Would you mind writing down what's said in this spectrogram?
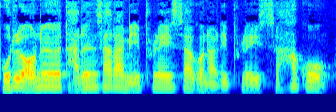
볼을 어느 다른 사람이 place 하거나 replace 하고,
